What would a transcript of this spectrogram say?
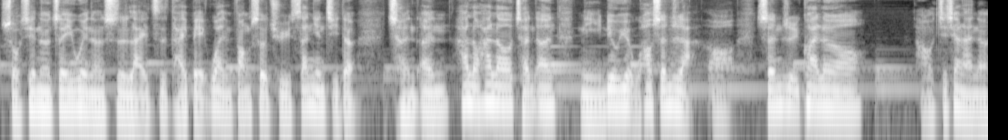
首先呢，这一位呢是来自台北万方社区三年级的陈恩。Hello Hello，陈恩，你六月五号生日啊？哦，生日快乐哦。好，接下来呢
